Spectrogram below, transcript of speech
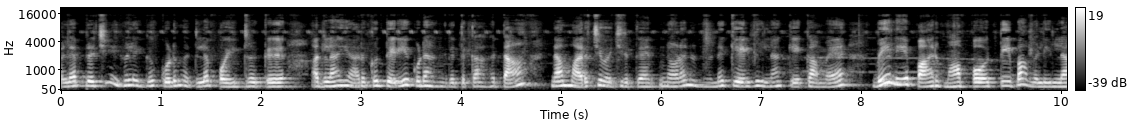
பல பிரச்சனைகள் எங்கள் குடும்பத்தில் போயிட்டுருக்கு அதெல்லாம் யாருக்கும் தெரியக்கூடாதுங்கிறதுக்காக தான் நான் மறைச்சி வச்சிருக்கேன். நொடனு கேள்வியெல்லாம் கேட்காம வேலையை பாருமா போ தீபாவளியில்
